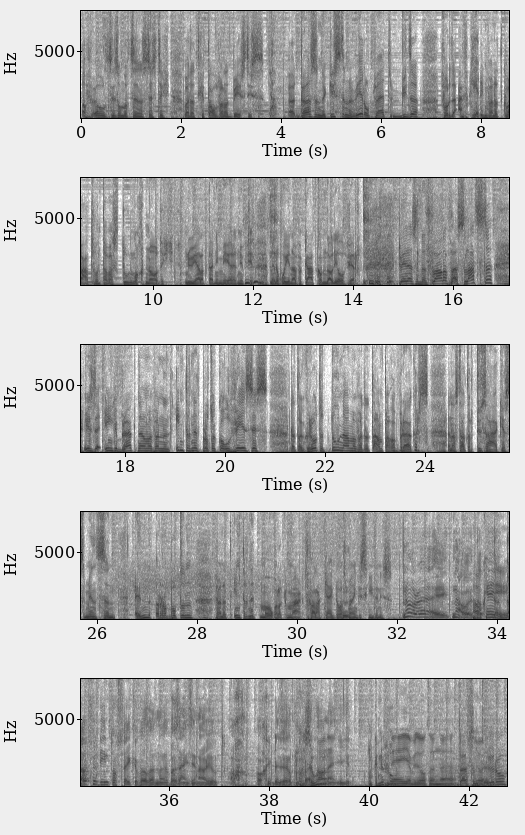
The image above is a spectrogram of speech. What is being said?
ofwel 666, wat het getal van het beest is. Ja. Eh, duizenden christenen wereldwijd bidden voor de afkering van het kwaad, want dat was toen nog nodig. Nu helpt dat niet meer. Hè. Nu heb je, met een goede advocaat komt dat al heel ver. 2012 als laatste is de ingebruikname van het internetprotocol V6, dat een grote toename van het aantal gebruikers, en dan staat er tussen haakjes mensen en robotten, van het internet mogelijk maakt. Voilà, kijk, dat was mijn geschiedenis. Alright. Nou, dat, Oké. dat, dat verdient toch zeker wel een... eh, ze nou, joh? Och, och ik ben zelf nog kwijt. zoen? Oh, nee. Hier. Een knuffel? Nee, je bedoelt een... eh, Duizend euro?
